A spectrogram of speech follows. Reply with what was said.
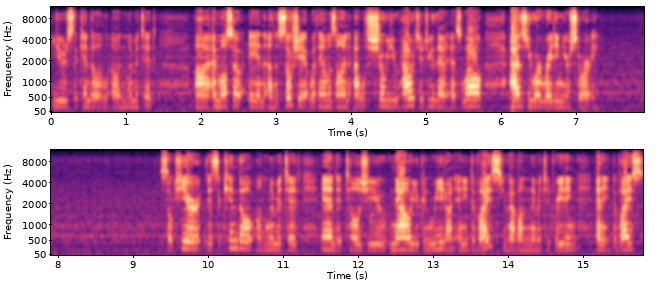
use the Kindle Unlimited. Uh, I'm also an, an associate with Amazon. I will show you how to do that as well as you are writing your story. So here is a Kindle Unlimited and it tells you now you can read on any device. You have unlimited reading, any device.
